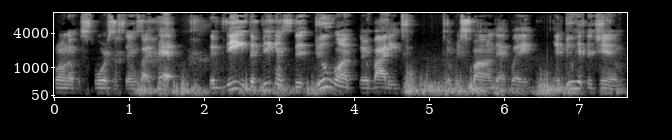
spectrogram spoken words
growing up with sports and things like that. The the vegans that do want their body to to respond that way and do hit the gym,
